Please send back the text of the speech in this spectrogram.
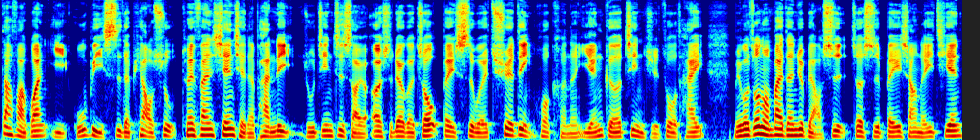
大法官以五比四的票数推翻先前的判例。如今至少有二十六个州被视为确定或可能严格禁止堕胎。美国总统拜登就表示，这是悲伤的一天，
